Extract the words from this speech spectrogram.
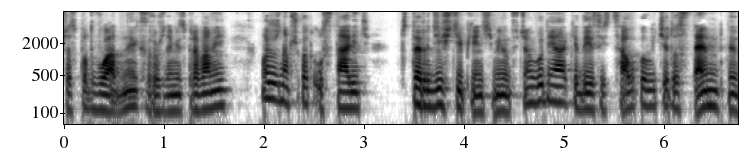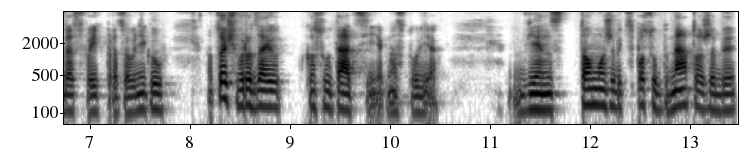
przez podwładnych z różnymi sprawami, możesz na przykład ustalić 45 minut w ciągu dnia, kiedy jesteś całkowicie dostępny dla swoich pracowników, no coś w rodzaju konsultacji, jak na studiach. Więc to może być sposób na to, żeby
